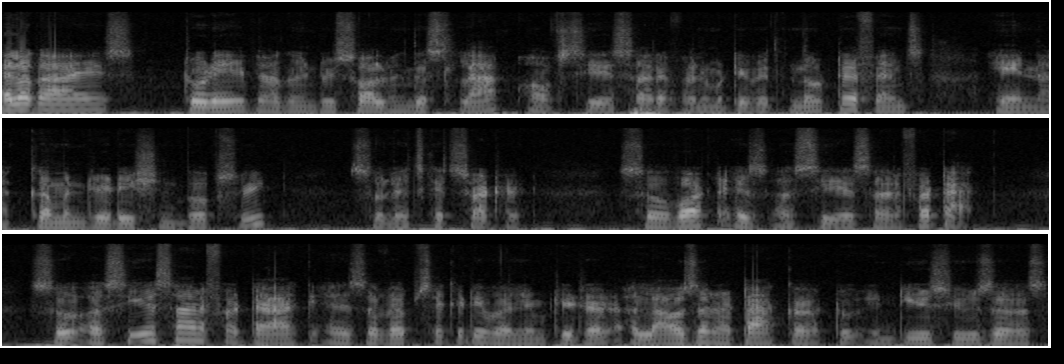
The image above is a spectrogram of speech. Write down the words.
Hello guys, today we are going to be solving the lab of CSRF LMT with no defense in a Community Edition Burp Suite. So let's get started. So what is a CSRF attack? So a CSRF attack is a web security vulnerability that allows an attacker to induce users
